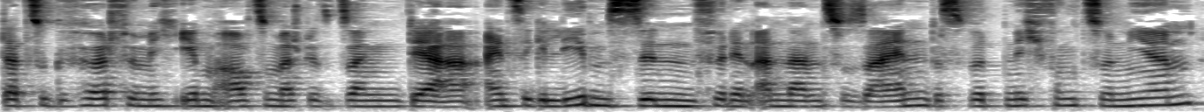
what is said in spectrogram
Dazu gehört für mich eben auch zum Beispiel sozusagen der einzige Lebenssinn für den anderen zu sein. Das wird nicht funktionieren.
